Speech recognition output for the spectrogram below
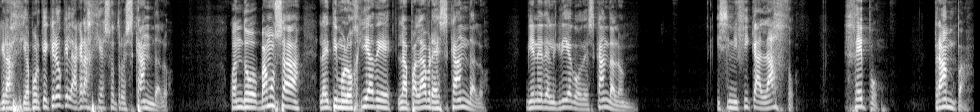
Gracia, porque creo que la gracia es otro escándalo. Cuando vamos a la etimología de la palabra escándalo, viene del griego de escándalon y significa lazo, cepo, trampa.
